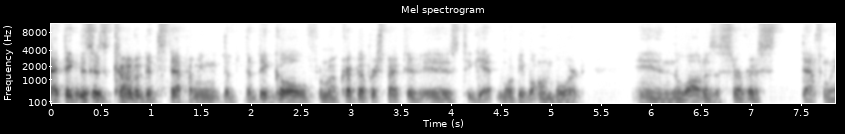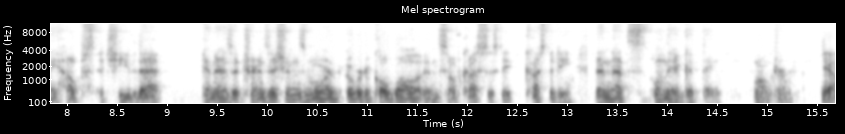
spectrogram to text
I, think this is kind of a good step. I mean, the, the big goal from a crypto perspective is to get more people on board. And the wallet as a service definitely helps achieve that. And as it transitions more over to cold wallet and self custody, custody, then that's only a good thing long term. Yeah,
